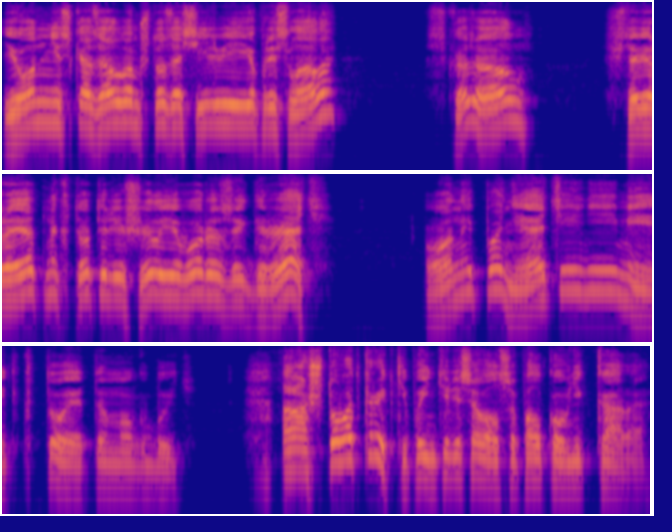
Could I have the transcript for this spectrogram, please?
«И он не сказал вам, что за Сильвия ее прислала?» «Сказал, что, вероятно, кто-то решил его разыграть. Он и понятия не имеет, кто это мог быть». «А что в открытке?» — поинтересовался полковник Кара.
